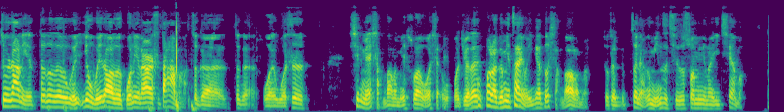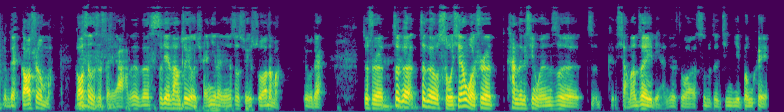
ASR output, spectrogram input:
就让你这都都围又围绕着国内的二十大嘛。这个这个，我我是心里面想到了没说，我想我觉得爆料革命战友应该都想到了嘛，就是这两个名字其实说明了一切嘛，对不对？高盛嘛，高盛是谁呀？这这世界上最有权利的人是谁说的嘛？对不对？就是这个这个，首先我是看这个新闻是这想到这一点，就是说是不是经济崩溃，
